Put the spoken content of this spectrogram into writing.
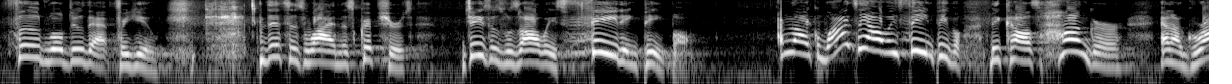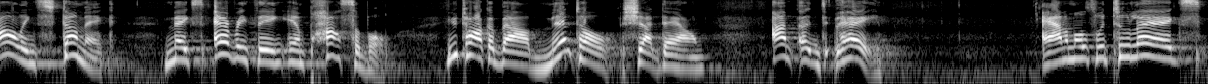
Food will do that for you. This is why in the scriptures, Jesus was always feeding people. I'm like, why is he always feeding people? Because hunger and a growling stomach makes everything impossible. You talk about mental shutdown. Uh, hey, animals with two legs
